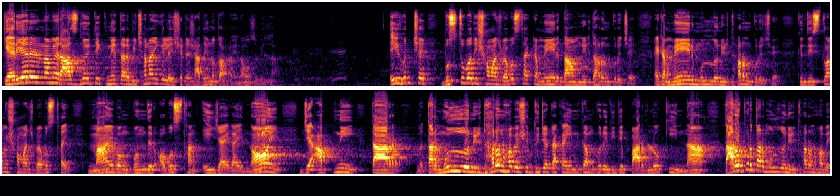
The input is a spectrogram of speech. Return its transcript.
ক্যারিয়ারের নামে রাজনৈতিক নেতার বিছানায় গেলে সেটা স্বাধীনতা হয় নওয়াজুবিল্লাহ এই হচ্ছে বস্তুবাদী সমাজ ব্যবস্থা একটা মেয়ের দাম নির্ধারণ করেছে, একটা মেয়ের মূল্য নির্ধারণ করেছে। কিন্তু ইসলামী সমাজ ব্যবস্থায় মা এবং বোনদের অবস্থান এই জায়গায় নয় যে আপনি তার তার মূল্য নির্ধারণ হবে, সে দুইটা টাকা ইনকাম করে দিতে পারল কি না, তার উপর তার মূল্য নির্ধারণ হবে,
